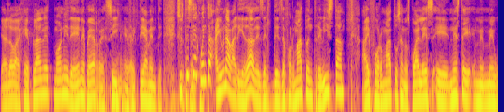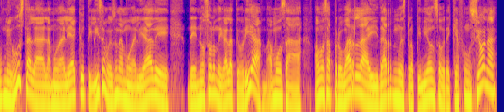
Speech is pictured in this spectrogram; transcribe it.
Ya lo bajé. Planet Money de NPR. Sí, efectivamente. Si usted se da cuenta, hay una variedad desde, desde formato entrevista. Hay formatos en los cuales eh, en este me, me, gusta la, la, modalidad que utilizan, porque es una modalidad de, de no solo negar la teoría, vamos a, vamos a probarla y dar nuestra opinión sobre qué funciona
